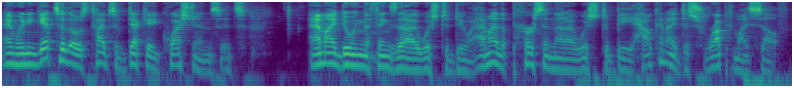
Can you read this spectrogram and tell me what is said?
And when you get to those types of decade questions, it's Am I doing the things that I wish to do? Am I the person that I wish to be? How can I disrupt myself?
